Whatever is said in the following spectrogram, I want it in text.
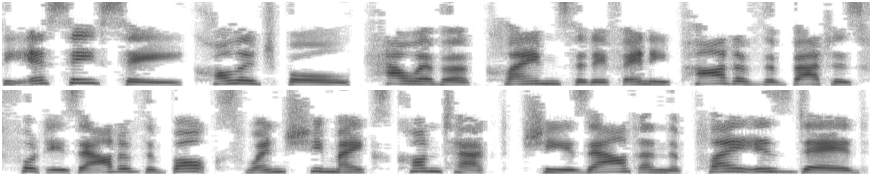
The SEC college ball, however, claims that if any part of the batter's foot is out of the box when she makes contact, she is out and the play is dead.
